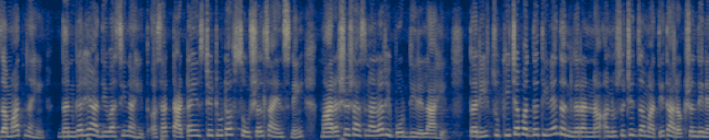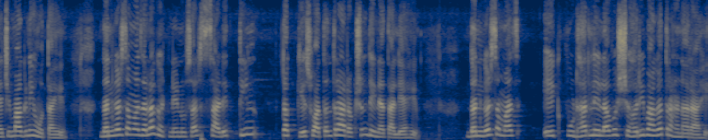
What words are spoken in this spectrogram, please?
जमात नाही धनगर हे आदिवासी नाहीत असा टाटा इन्स्टिट्यूट ऑफ सोशल सायन्सने महाराष्ट्र शासनाला रिपोर्ट दिलेला आहे. तरी चुकीच्या पद्धतीने धनगरांना अनुसूचित जमातीत आरक्षण देण्याची मागणी होत आहे. धनगर समाजाला घटनेनुसार साडेतीन टक्के स्वातंत्र्य आरक्षण देण्यात आले आहे. धनगर समाज एक पुढारलेला व शहरी भागात राहणारा आहे.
